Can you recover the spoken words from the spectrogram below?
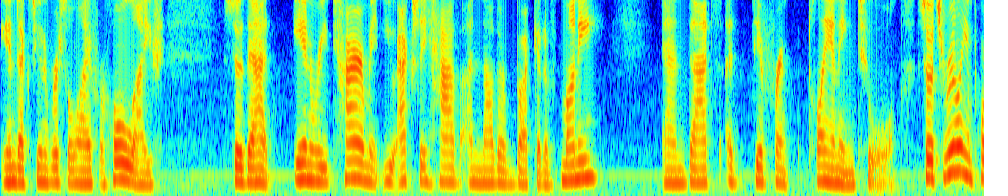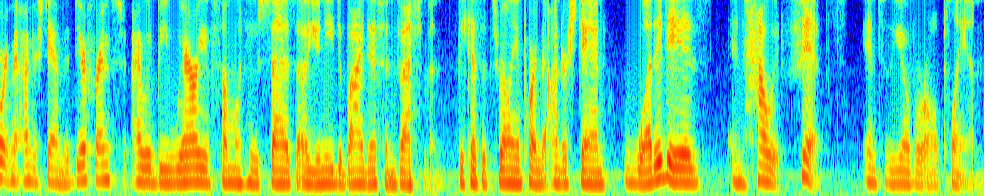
index universal life, or whole life, so that in retirement you actually have another bucket of money and that's a different planning tool. So it's really important to understand the difference. I would be wary of someone who says, "Oh, you need to buy this investment," because it's really important to understand what it is and how it fits into the overall plan.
